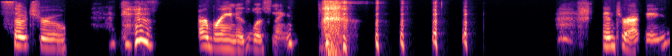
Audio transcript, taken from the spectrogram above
So true. Because our brain is listening and tracking.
